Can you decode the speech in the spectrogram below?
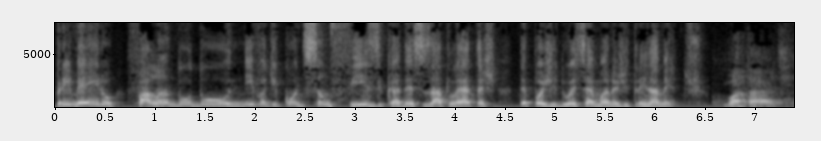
primeiro falando do nível de condição física desses atletas depois de duas semanas de treinamentos. Boa tarde.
